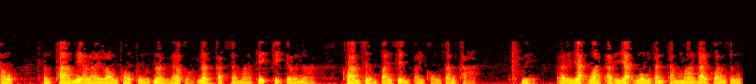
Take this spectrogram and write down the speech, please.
เอาผ้ามีอะไรรองพอปูนั่งแล้วก็นั่งขัดสมาธิพิจารณา ความเสื่อมไปสิ้นไปของสังขารนี่อริยะว่าอริยะงงท่านทำมาได้ความสงบ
